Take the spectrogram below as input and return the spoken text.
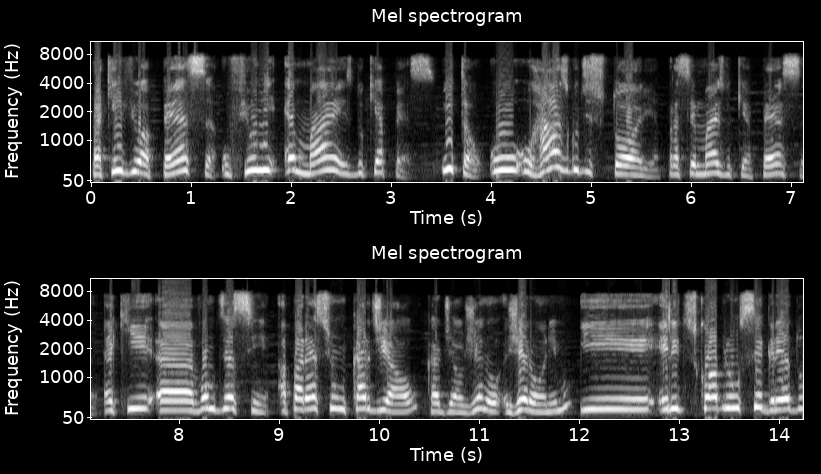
para quem viu a peça, o filme é mais do que a peça. Então, o, o rasgo de história, para ser mais do que a peça, é que, ah, vamos dizer assim, aparece um cardeal, cardeal Jerônimo, e ele descobre um segredo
